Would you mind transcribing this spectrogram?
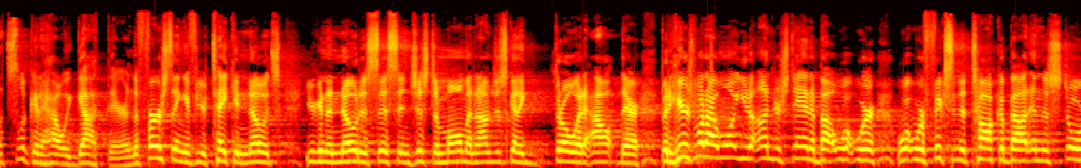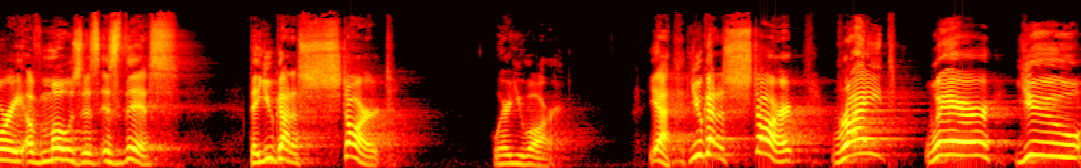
Let's look at how we got there. And the first thing, if you're taking notes, you're going to notice this in just a moment. And I'm just going to throw it out there. But here's what I want you to understand about what we're, what we're fixing to talk about in the story of Moses is this that you got to start where you are. Yeah, you got to start right where you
